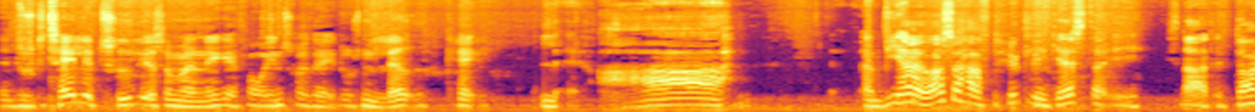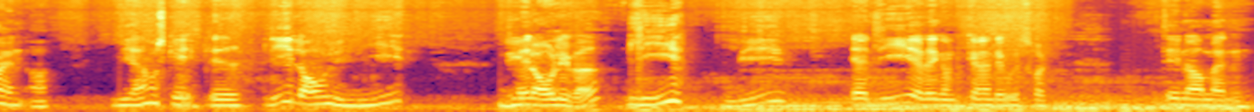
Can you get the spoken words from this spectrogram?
Ja, Du skal tale lidt tydeligere, så man ikke får indtryk af, at du er sådan en lad kal. Ah, Jamen, vi har jo også haft hyggelige gæster i snart et døgn, og vi er måske blevet lige lovligt lige. Lige Men- lovlig hvad? Lige? Lige? Ja, lige. Jeg ved ikke, om du kender det udtryk. Det er, når man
